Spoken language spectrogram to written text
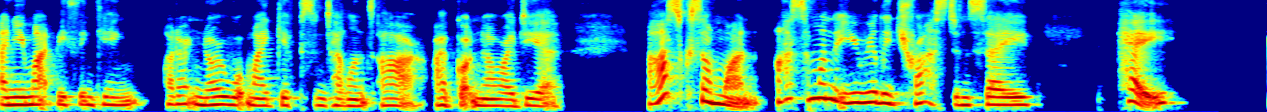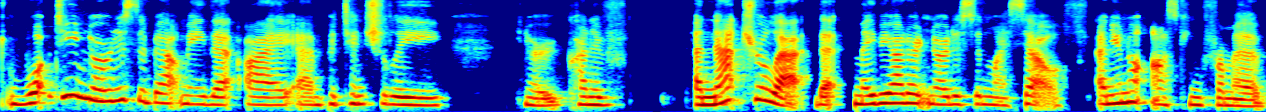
and you might be thinking, I don't know what my gifts and talents are. I've got no idea ask someone, ask someone that you really trust and say, hey, what do you notice about me that I am potentially, you know, kind of a natural at that maybe I don't notice in myself? And you're not asking from a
